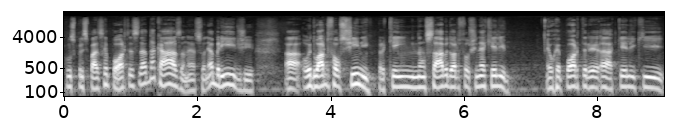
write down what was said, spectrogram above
com os principais repórteres da, da casa, né? Sônia Bride, a, o Eduardo Faustini, para quem não sabe, Eduardo Faustini é aquele, é o repórter, é aquele que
